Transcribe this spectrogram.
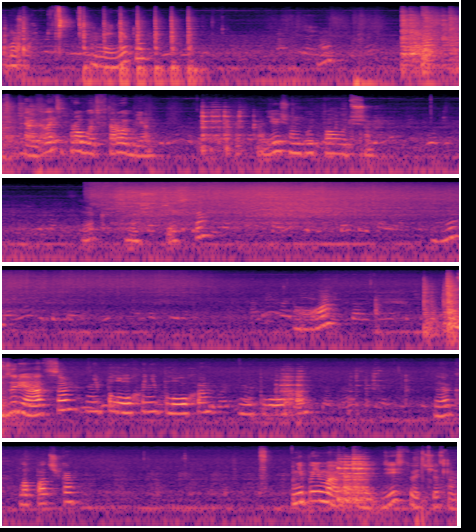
Комочка у меня нету. Всё. Так, давайте пробовать второй блин. Надеюсь, он будет получше. Так, наше тесто. О, пузырятся. Неплохо, неплохо, неплохо. Так, лопаточка. Не понимаю, как ей действовать, честно.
